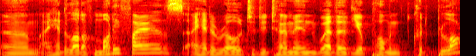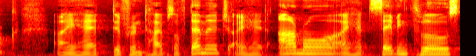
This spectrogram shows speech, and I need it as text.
um, I had a lot of modifiers. I had a roll to determine whether the opponent could block. I had different types of damage. I had armor. I had saving throws.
